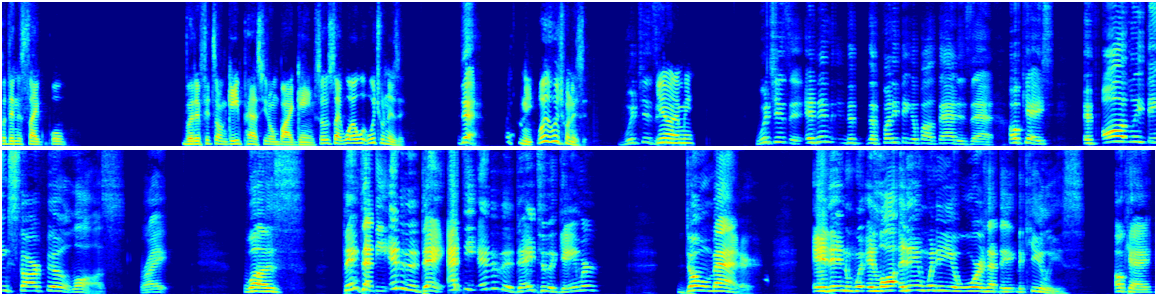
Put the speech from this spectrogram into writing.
But then it's like, well, but if it's on Game Pass, you don't buy games. So it's like, well, which one is it? Yeah. Which one, which one is it? Which is You know what I mean? Which is it? And then the, the funny thing about that is that, okay, if all only things Starfield lost, right, was things at the end of the day, at the end of the day to the gamer, don't matter. It didn't win it lost it didn't win any awards at the, the Keighleys. Okay.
